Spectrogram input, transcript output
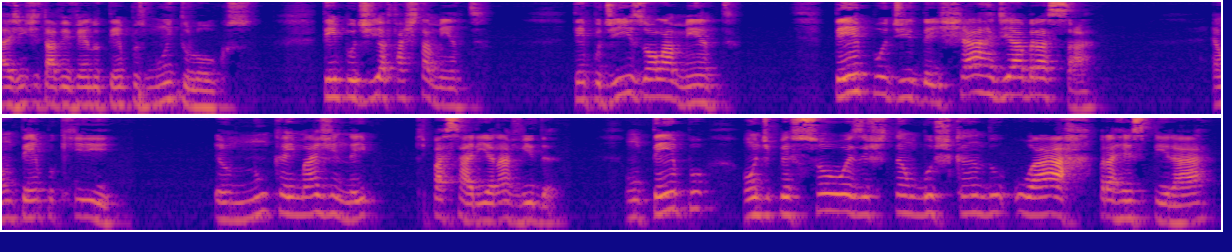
A gente está vivendo tempos muito loucos tempo de afastamento, tempo de isolamento, tempo de deixar de abraçar. É um tempo que eu nunca imaginei que passaria na vida. Um tempo onde pessoas estão buscando o ar para respirar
